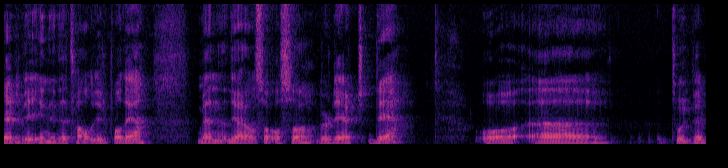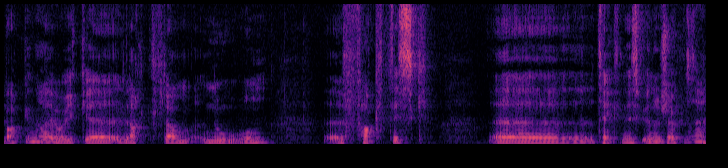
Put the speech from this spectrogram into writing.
veldig inn i detaljer på det. Men de har altså også vurdert det. Og eh, Tore Per Bakken har jo ikke lagt fram noen eh, faktisk Eh, teknisk undersøkelse.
